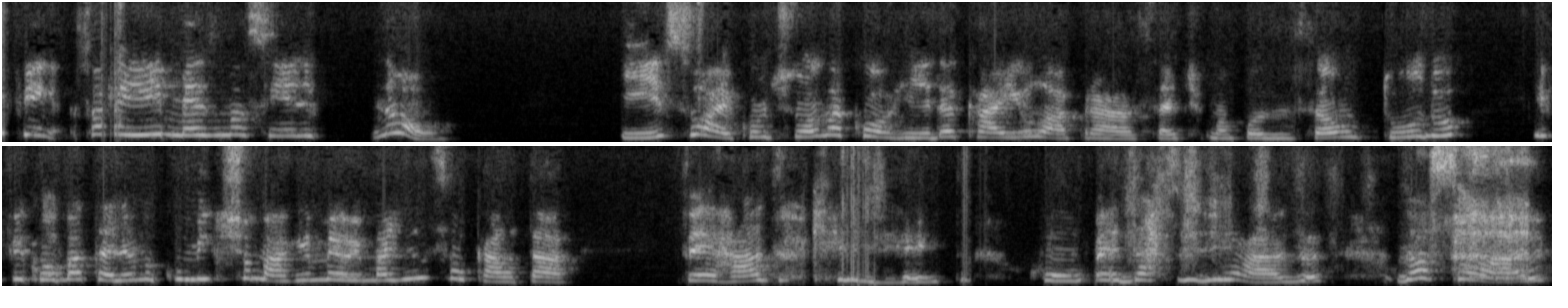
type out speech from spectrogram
enfim, só que aí mesmo assim ele. Não. Isso, aí continuou na corrida, caiu lá pra sétima posição, tudo, e ficou batalhando com o Mick Schumacher. Meu, imagina se o carro tá ferrado daquele jeito, com um pedaço de asa do assoalho.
